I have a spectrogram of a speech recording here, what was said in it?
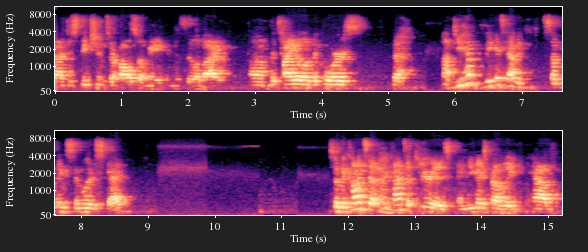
uh, distinctions are also made in the syllabi. Um, the title of the course, the, uh, do you have, do you guys have something similar to SCED? So the concept, the hmm. concept here is, and you guys probably have,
